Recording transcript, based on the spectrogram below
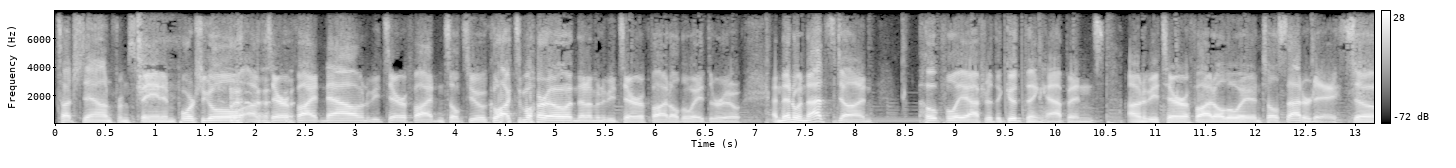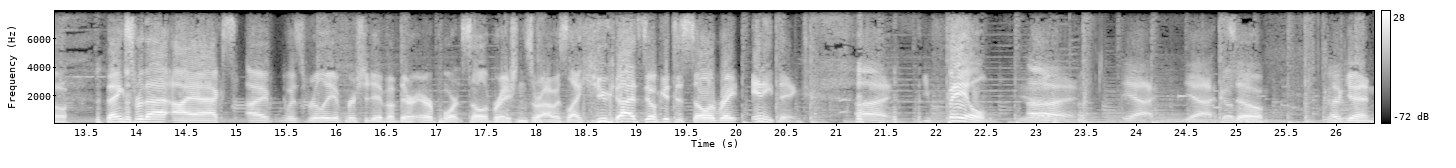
touched down from Spain and Portugal. I'm terrified now. I'm going to be terrified until 2 o'clock tomorrow, and then I'm going to be terrified all the way through. And then when that's done, hopefully after the good thing happens, I'm going to be terrified all the way until Saturday. So thanks for that, Ajax. I was really appreciative of their airport celebrations where I was like, you guys don't get to celebrate anything. Uh, you failed. Yeah. Uh, yeah. Yeah. Good so, again,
